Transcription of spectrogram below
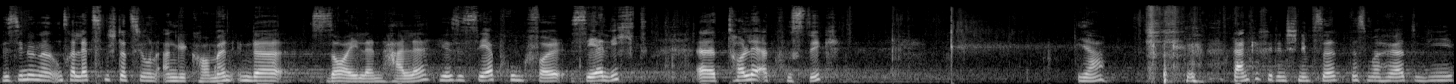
Wir sind nun an unserer letzten Station angekommen, in der Säulenhalle. Hier ist es sehr prunkvoll, sehr licht, äh, tolle Akustik. Ja, danke für den Schnipsel, dass man hört, wie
